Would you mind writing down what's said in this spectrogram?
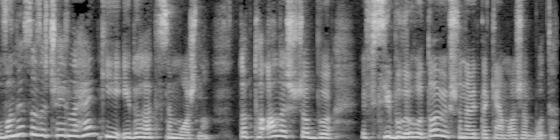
Вони зазвичай легенькі і догадатися можна. Тобто, але щоб всі були готові, що навіть таке може бути.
